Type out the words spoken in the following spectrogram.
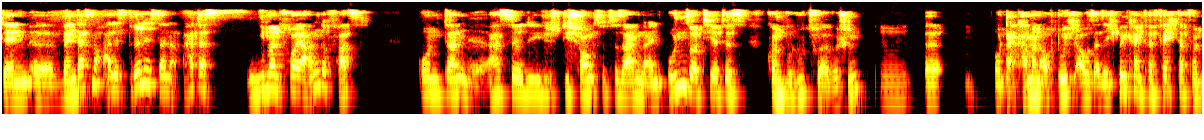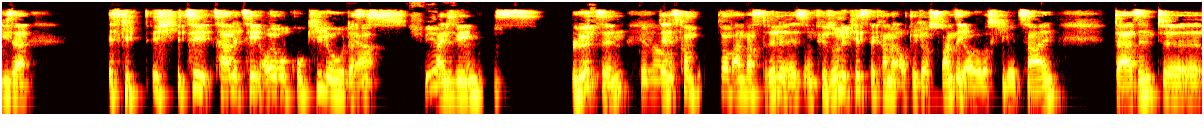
Denn äh, wenn das noch alles drin ist, dann hat das niemand vorher angefasst und dann äh, hast du die, die Chance sozusagen ein unsortiertes Konvolut zu erwischen. Mhm. Äh, und da kann man auch durchaus, also ich bin kein Verfechter von dieser, es gibt, ich zahle 10 Euro pro Kilo, das ja, ist meinetwegen ne? Blödsinn, genau. denn es kommt darauf an, was drin ist und für so eine Kiste kann man auch durchaus 20 Euro das Kilo zahlen. Da sind äh,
